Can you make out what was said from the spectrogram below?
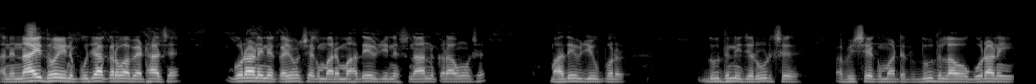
અને નાહી ધોઈને પૂજા કરવા બેઠા છે. ગોરાણીને કહ્યું છે કે મારે મહાદેવજીને સ્નાન કરાવવું છે. મહાદેવજી ઉપર દૂધની જરૂર છે. અભિષેક માટે તો દૂધ લાવો. ગોરાણી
